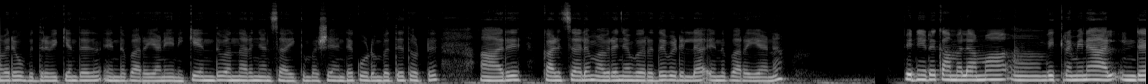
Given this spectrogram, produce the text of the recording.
അവരെ ഉപദ്രവിക്കുന്നത് എന്ന് പറയുകയാണ്. എനിക്ക് എന്ത് വന്നാലും ഞാൻ സഹിക്കും പക്ഷേ എന്റെ കുടുംബത്തെ തൊട്ട് ആര് കളിച്ചാലും അവരെ ഞാൻ വെറുതെ വിടില്ല എന്ന് പറയുകയാണ്. പിന്നീട് കമലാമ്മ വിക്രമിനെ ന്റെ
